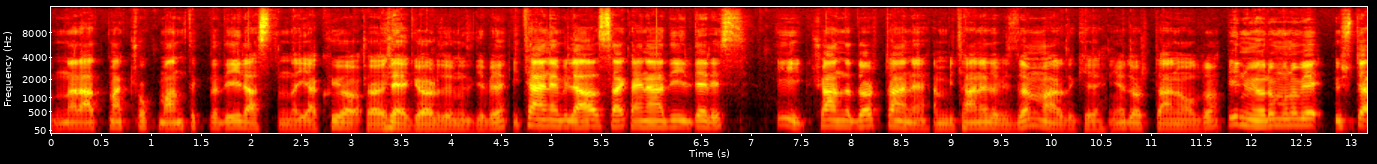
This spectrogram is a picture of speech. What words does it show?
Bunları atmak çok mantıklı değil aslında. Yakıyor şöyle gördüğünüz gibi. Bir tane bile alsak fena değil deriz. İyi şu anda 4 tane. Yani bir tane de bizde mi vardı ki? Niye 4 tane oldu? Bilmiyorum bunu bir üste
